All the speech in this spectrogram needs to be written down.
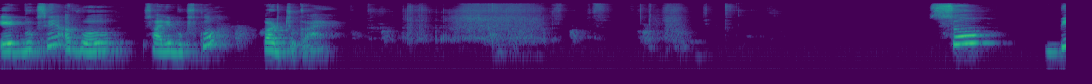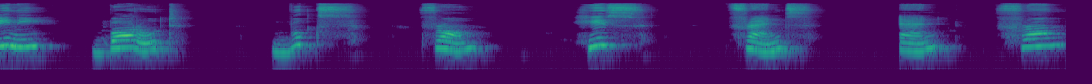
एट बुक्स हैं और वो सारी बुक्स को पढ़ चुका है। So Binny borrowed books from his friends and from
